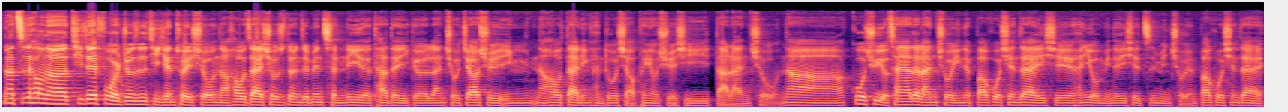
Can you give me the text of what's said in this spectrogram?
那之后呢，TJ Four 就是提前退休，然后在休斯顿这边成立了他的一个篮球教学营，然后带领很多小朋友学习打篮球。那过去有参加这篮球营的，包括现在一些很有名的一些知名球员，包括现在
